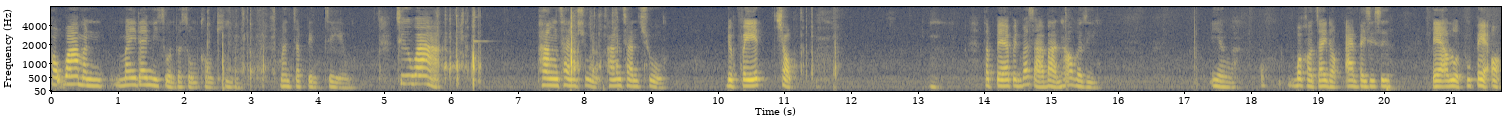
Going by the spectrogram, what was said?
เพราะว่ามันไม่ได้มีส่วนผสมของครีม มันจะเป็นเจล ชื่อว่า พังชันชู พังชันชู The Face Shop ถ้าแปลเป็นภาษาบานเท่ากันสิเอียงล่ะบ่เข้าใจดอกอ่านไปซื้อๆแปลเอาโหลดผู้แปลออก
